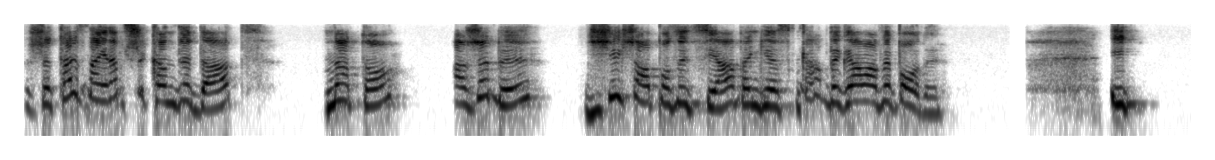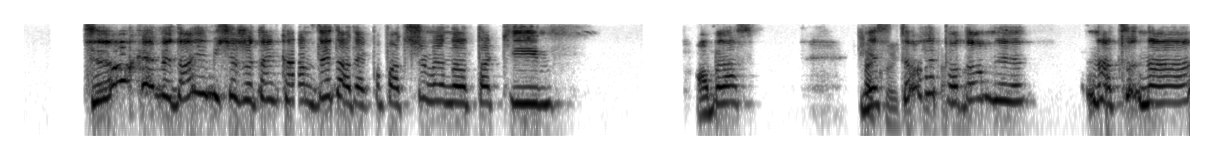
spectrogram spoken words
że to jest najlepszy kandydat na to, ażeby dzisiejsza opozycja węgierska wygrała wybory. I trochę wydaje mi się, że ten kandydat, jak popatrzymy na taki obraz, jest trochę podobny na, na,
